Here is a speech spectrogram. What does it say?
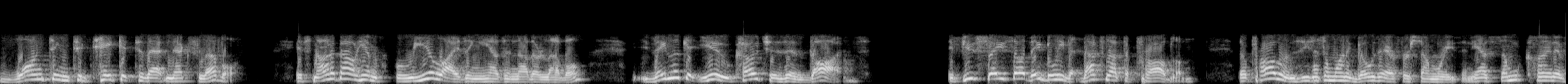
wanting to take it to that next level? It's not about him realizing he has another level. They look at you, coaches, as gods. If you say so, they believe it. That's not the problem. The problem is he doesn't want to go there for some reason. He has some kind of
